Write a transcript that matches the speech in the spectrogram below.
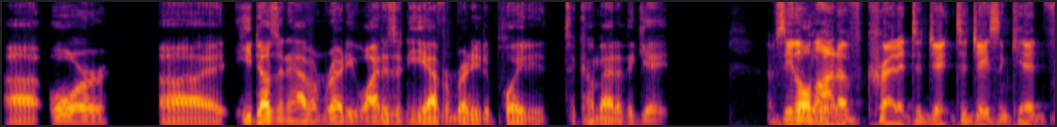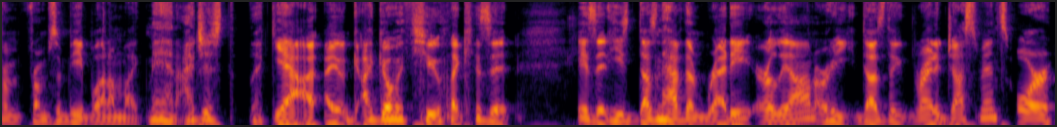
uh, or uh, he doesn't have him ready. Why doesn't he have him ready to play to, to come out of the gate? I've seen a lot new. of credit to J- to Jason Kidd from from some people, and I'm like, man, I just like, yeah, I, I I go with you. Like, is it is it he doesn't have them ready early on, or he does the right adjustments, or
